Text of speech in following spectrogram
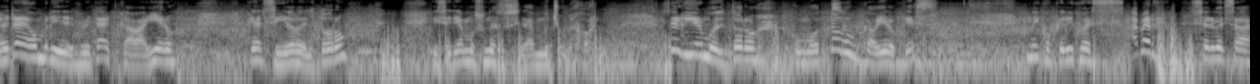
la mitad de hombre y la mitad de caballero que es el señor del Toro y seríamos una sociedad mucho mejor. Ser Guillermo del Toro, como todo un caballero que es, lo único que dijo es, a ver, cerveza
